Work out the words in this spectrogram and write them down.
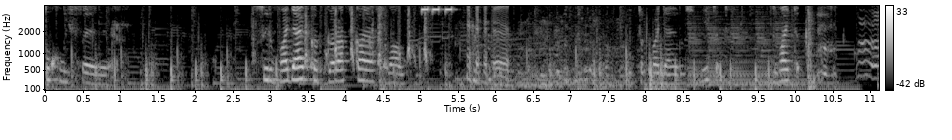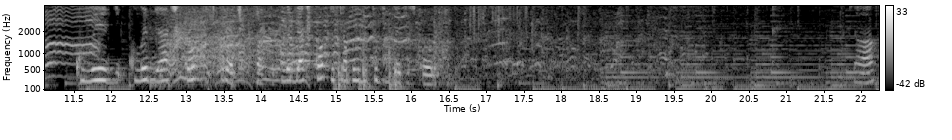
Тухлий сир. Сыр воняет, как городская свалка. Так воняє, розумієте? Давайте. Коли, коли м'яч копнуть, коротше, просто, коли м'яч копнуть, треба йому подзвонити скоро. Так.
